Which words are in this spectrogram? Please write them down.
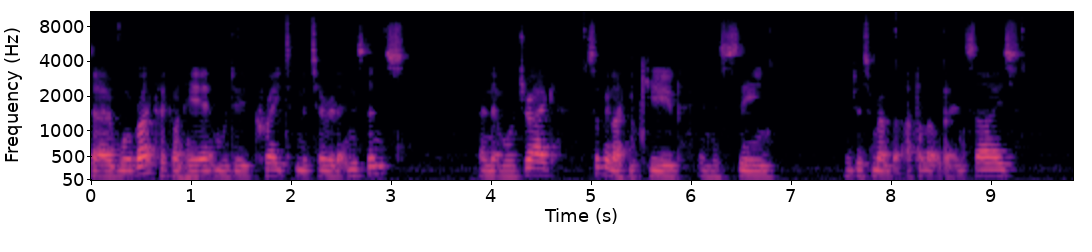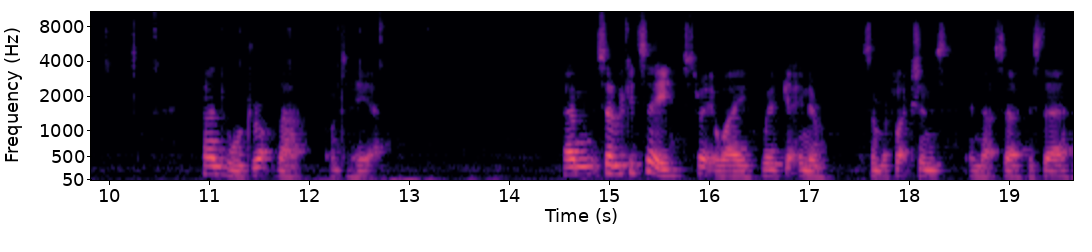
So we'll right click on here and we'll do create material instance and then we'll drag something like a cube in this scene. We'll just ramp it up a little bit in size and we'll drop that onto here. Um, so we can see straight away we're getting a, some reflections in that surface there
